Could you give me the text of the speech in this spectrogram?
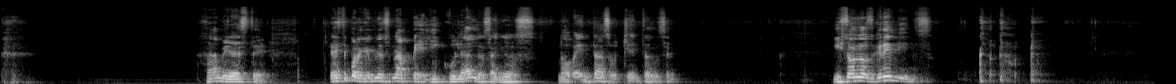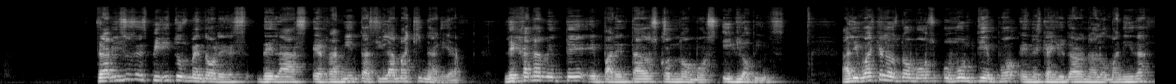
Ah, mira este. Este, por ejemplo, es una película de los años 90, 80, no sé. Y son los Gremlins. Traviesos espíritus menores de las herramientas y la maquinaria, lejanamente emparentados con gnomos y globins. Al igual que los gnomos, hubo un tiempo en el que ayudaron a la humanidad.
